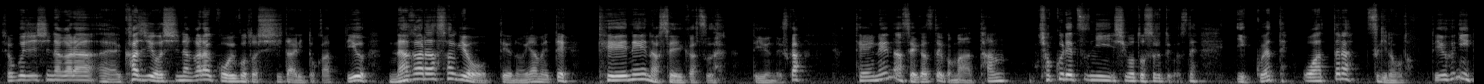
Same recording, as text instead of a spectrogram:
食事しながら、えー、家事をしながらこういうことしたりとかっていうながら作業っていうのをやめて丁寧な生活っていうんですか？丁寧な生活というかまあ単直列に仕事するということですね。1個やって終わったら次のことっていうふうに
